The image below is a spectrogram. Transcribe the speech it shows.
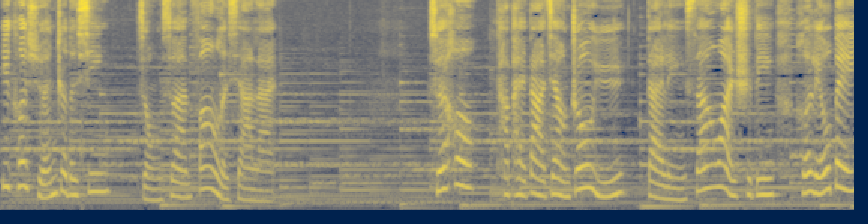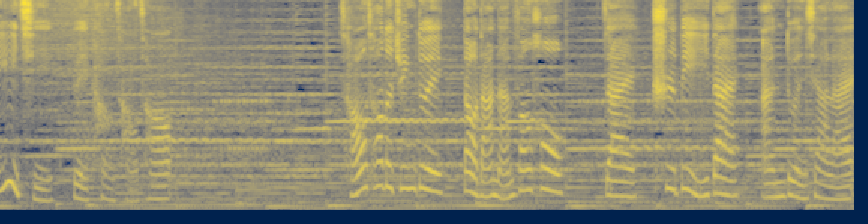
一颗悬着的心总算放了下来。随后。他派大将周瑜带领三万士兵和刘备一起对抗曹操。曹操的军队到达南方后，在赤壁一带安顿下来。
